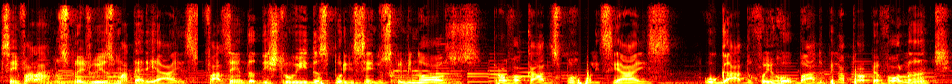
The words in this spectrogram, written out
Sem falar nos prejuízos materiais, fazendas destruídas por incêndios criminosos provocados por policiais, o gado foi roubado pela própria volante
